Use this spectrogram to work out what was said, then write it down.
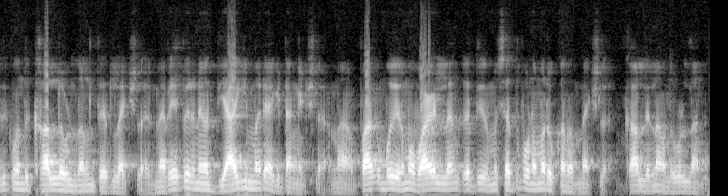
எதுக்கு வந்து காலில் விழுந்தாலும் தெரியல ஆக்சுவலாக நிறைய பேர் என்ன தியாகி மாதிரி ஆக்கிட்டாங்க ஆக்சுவலாக நான் பார்க்கும்போது என்னமோ வாயிலன்னு கட்டி ரொம்ப செத்து போன மாதிரி உட்காந்துருந்தேன் ஆக்சுவலாக காலிலெலாம் வந்து விழுந்தாங்க.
